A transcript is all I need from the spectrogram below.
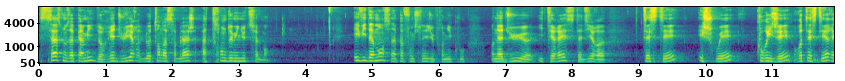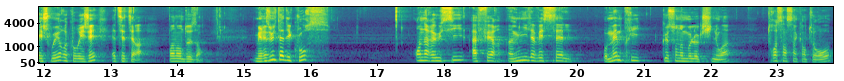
ça, ça nous a permis de réduire le temps d'assemblage à 32 minutes seulement. Évidemment, ça n'a pas fonctionné du premier coup. On a dû euh, itérer, c'est-à-dire euh, tester, échouer, corriger, retester, rééchouer, recorriger, etc. pendant deux ans. Mais résultat des courses, on a réussi à faire un mini lave-vaisselle au même prix que son homologue chinois, 350 euros,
